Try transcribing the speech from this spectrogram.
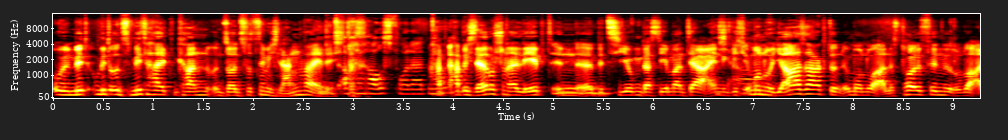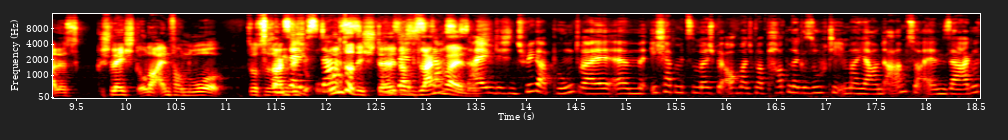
mit, mit uns mithalten kann und sonst wird es nämlich langweilig. Und auch herausfordert. Ne? Habe hab ich selber schon erlebt in äh, mhm. Beziehungen, dass jemand, der eigentlich immer nur Ja sagt und immer nur alles toll findet oder alles schlecht oder einfach nur sozusagen sich das, unter dich stellt, das ist langweilig. Das ist eigentlich ein Triggerpunkt, weil ähm, ich habe mir zum Beispiel auch manchmal Partner gesucht, die immer Ja und Arm zu allem sagen,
